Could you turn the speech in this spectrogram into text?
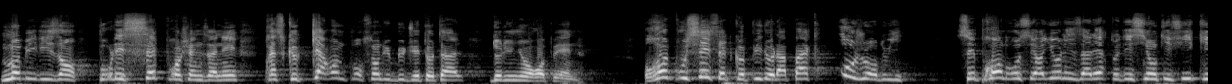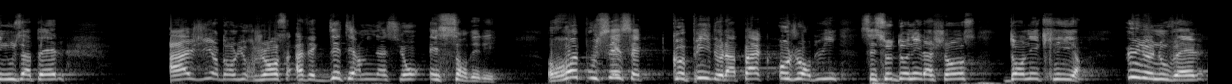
mobilisant pour les sept prochaines années presque 40% du budget total de l'Union européenne. Repousser cette copie de la PAC aujourd'hui, c'est prendre au sérieux les alertes des scientifiques qui nous appellent à agir dans l'urgence avec détermination et sans délai. Repousser cette copie de la PAC aujourd'hui, c'est se donner la chance d'en écrire une nouvelle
